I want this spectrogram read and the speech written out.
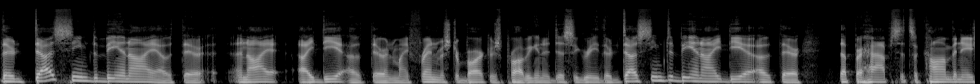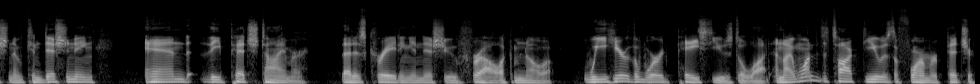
there does seem to be an eye out there, an eye, idea out there, and my friend Mr. Barker is probably going to disagree. There does seem to be an idea out there that perhaps it's a combination of conditioning and the pitch timer that is creating an issue for Alek Manoah. We hear the word pace used a lot, and I wanted to talk to you as a former pitcher.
